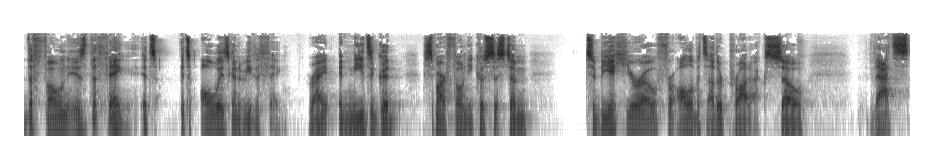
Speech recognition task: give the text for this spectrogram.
the phone is the thing. It's it's always going to be the thing, right? It needs a good smartphone ecosystem to be a hero for all of its other products. So that's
